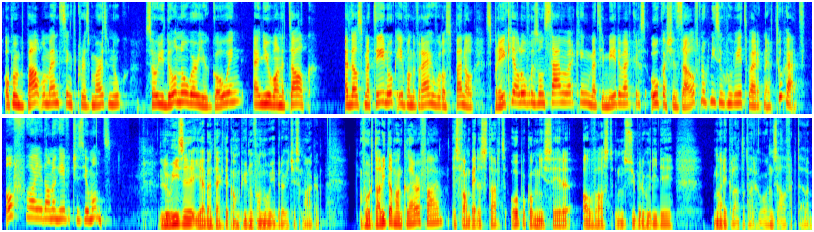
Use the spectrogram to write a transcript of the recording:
Op een bepaald moment zingt Chris Martin ook... So you don't know where you're going and you want to talk. En dat is meteen ook een van de vragen voor ons panel. Spreek je al over zo'n samenwerking met je medewerkers, ook als je zelf nog niet zo goed weet waar het naartoe gaat? Of hou je dan nog eventjes je mond? Louise, jij bent echt de kampioen van mooie bruggetjes maken. Voor Talita van Clarify is van bij de start open communiceren alvast een supergoed idee. Maar ik laat het haar gewoon zelf vertellen.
